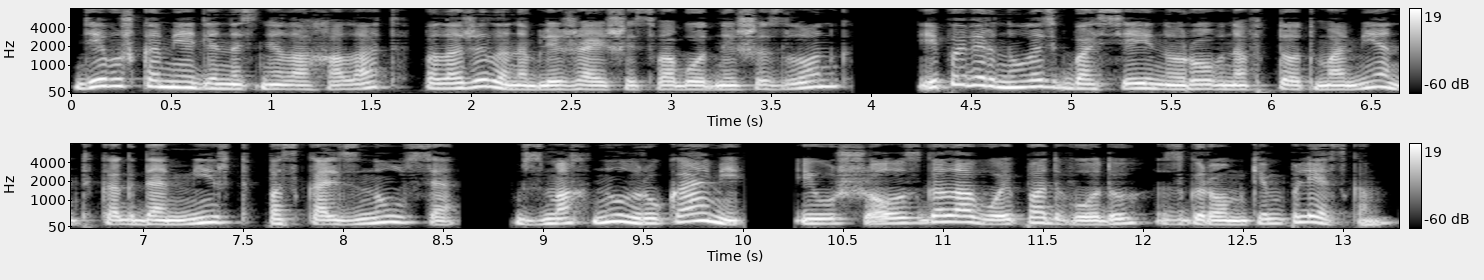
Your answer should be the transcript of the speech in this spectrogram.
Девушка медленно сняла халат, положила на ближайший свободный шезлонг и повернулась к бассейну ровно в тот момент, когда Мирт поскользнулся, взмахнул руками и ушел с головой под воду с громким плеском.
